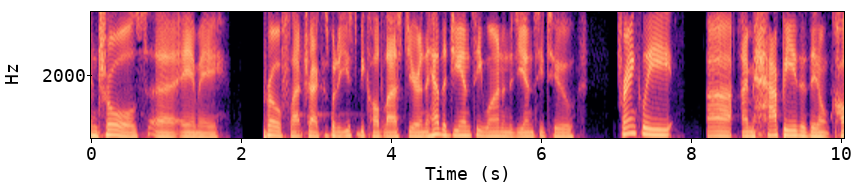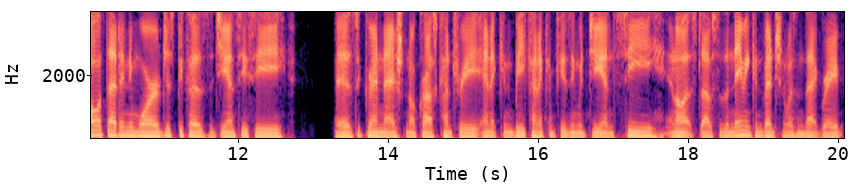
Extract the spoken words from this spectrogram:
controls uh, AMA Pro Flat Track is what it used to be called last year, and they had the GNC one and the GNC two. Frankly, uh, I'm happy that they don't call it that anymore, just because the GNCC is the Grand National Cross Country, and it can be kind of confusing with GNC and all that stuff. So the naming convention wasn't that great.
